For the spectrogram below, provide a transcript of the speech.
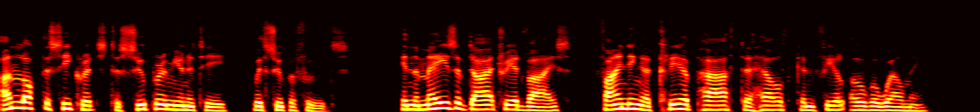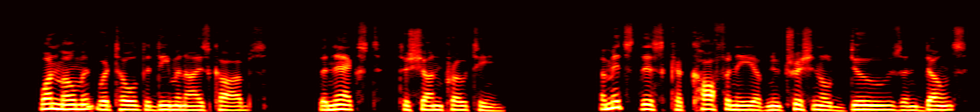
Unlock the secrets to superimmunity with superfoods. In the maze of dietary advice, finding a clear path to health can feel overwhelming. One moment we're told to demonize carbs, the next to shun protein. Amidst this cacophony of nutritional do's and don'ts,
